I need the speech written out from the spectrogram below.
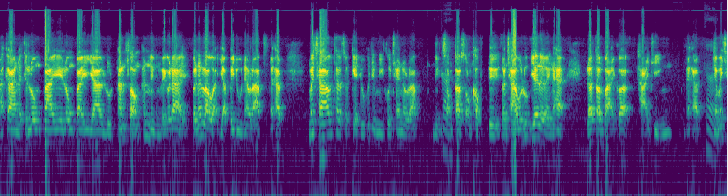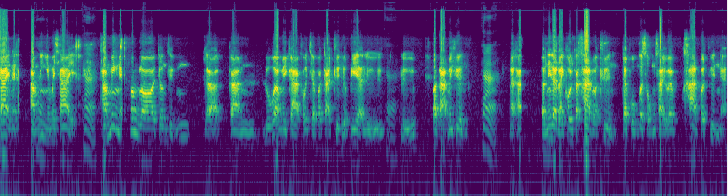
อาการอาจจะลงไปลงไปยาวหลุดพันสองพันหนึ่งอะไรก็ได้ เพราะฉะนั้นเราอะอย่าไปดูแนวรับนะครับ เมื่อเช้าถ้าสังเกตดูก็จะมีคนใช้แนวรับหนึ่งสองเก้าสองเข้าไปซื้อตอนเช้าวอลุ่มเยอะเลยนะฮะ แล้วตอนบ่ายก็ขายทิ้งนะครับค่ะยังไม่ใช่นะครับทัมมิ่งยังไม่ใช่ค่ะทัมมิ่งเนี่ยต้องรอจนถึงเอ่อการรู้ว่าอเมริกาเขาจะประกาศขึ้นดอกเบี้ยหรือค่ะหรือประกาศไม่ขึ้นค่ะนะครับตอนนี้หลายๆคนก็คาดว่าขึ้น แต่ผมก็สงสัยว่าคาดว่าขึ้นเนี่ย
